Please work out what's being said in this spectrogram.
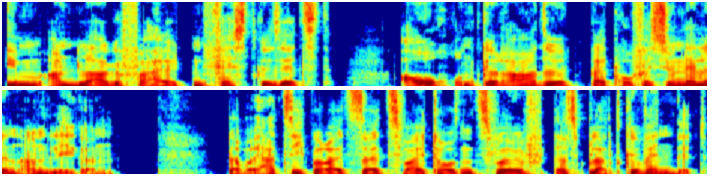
im Anlageverhalten festgesetzt, auch und gerade bei professionellen Anlegern. Dabei hat sich bereits seit 2012 das Blatt gewendet.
